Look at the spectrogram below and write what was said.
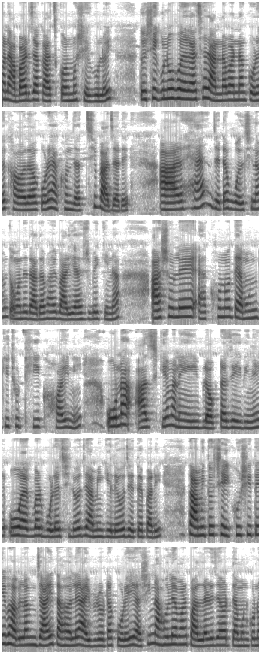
মানে আবার যা কাজকর্ম সেগুলোই। তো সেগুলো হয়ে গেছে রান্না বান্না করে খাওয়া দাওয়া করে এখন যাচ্ছি বাজারে। আর হ্যাঁ যেটা বলছিলাম, তোমাদের দাদাভাই বাড়ি আসবে কি না আসলে এখনও তেমন কিছু ঠিক হয়নি। ও না আজকে মানে এই ব্লগটা যেই দিনের, ও একবার বলেছিল যে আমি গেলেও যেতে পারি। তা আমি তো সেই খুশিতেই ভাবলাম, যাই তাহলে আইব্রোটা করেই আসি। না হলে আমার পার্লারে যাওয়ার তেমন কোনো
